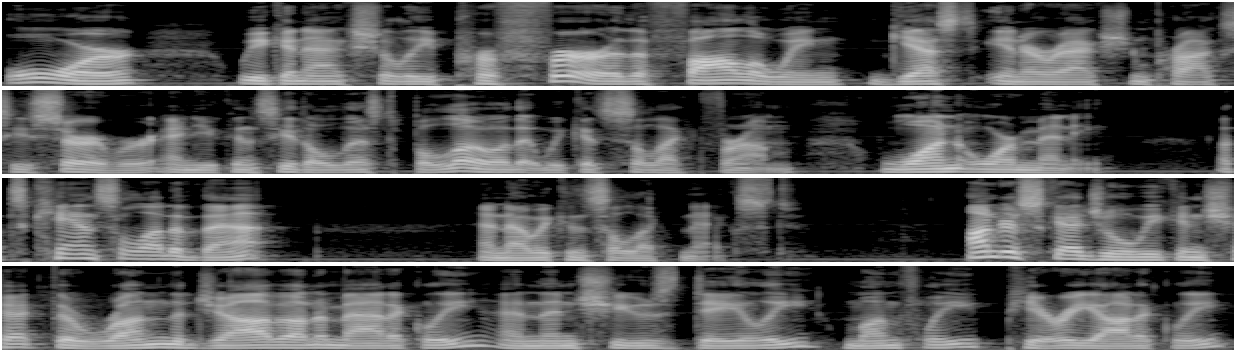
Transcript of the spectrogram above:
or we can actually prefer the following guest interaction proxy server and you can see the list below that we could select from, one or many. Let's cancel out of that and now we can select next. Under schedule, we can check the run the job automatically and then choose daily, monthly, periodically.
